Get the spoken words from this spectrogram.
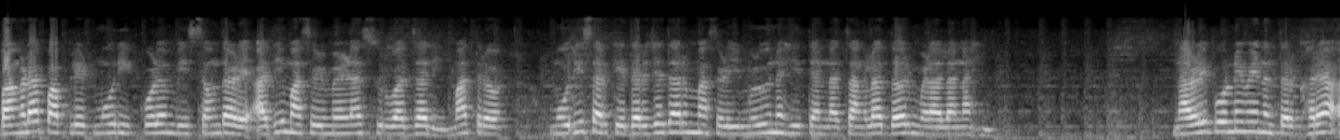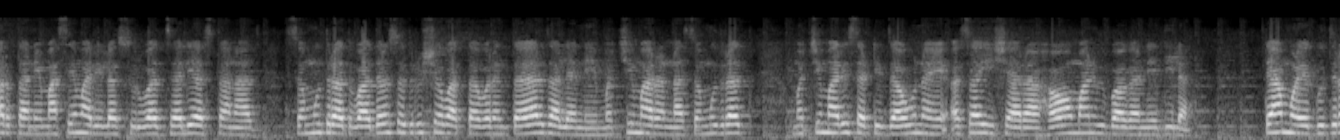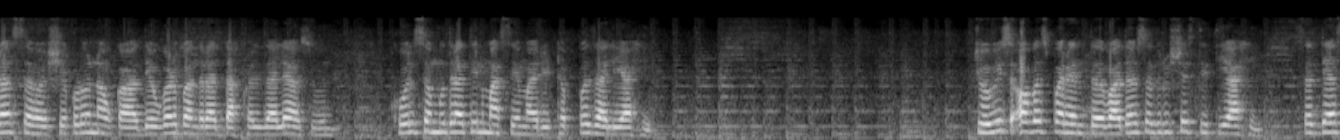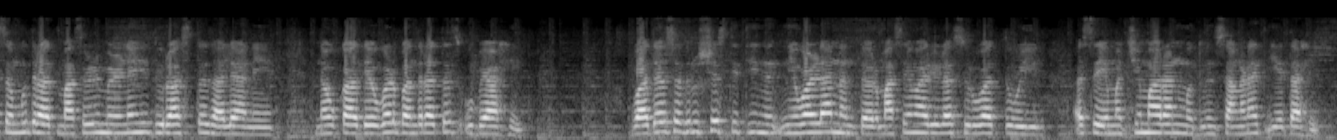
बांगडा पापलेट मोरी कोळंबी सौंदाळे आदी मासळी मिळण्यास सुरुवात झाली. मात्र मोरीसारखे दर्जेदार मासळी मिळूनही त्यांना चांगला दर मिळाला नाही. नारळी पौर्णिमेनंतर खऱ्या अर्थाने मासेमारीला सुरुवात झाली असतानाच समुद्रात वादळसदृश्य वातावरण तयार झाल्याने मच्छीमारांना समुद्रात मच्छीमारीसाठी जाऊ नये असा इशारा हवामान विभागाने दिला. त्यामुळे गुजरातसह शेकडो नौका देवगड बंदरात दाखल झाल्या असून खोल समुद्रातील मासेमारी ठप्प झाली आहे. चोवीस ऑगस्टपर्यंत वादळसदृश्य स्थिती आहे. सध्या समुद्रात मासळी मिळणेही दुरास्त झाल्याने नौका देवगड बंदरातच उभ्या आहेत. वादळसदृश्य स्थिती निवळल्यानंतर मासेमारीला सुरुवात होईल असे मच्छीमारांमधून सांगण्यात येत आहे.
